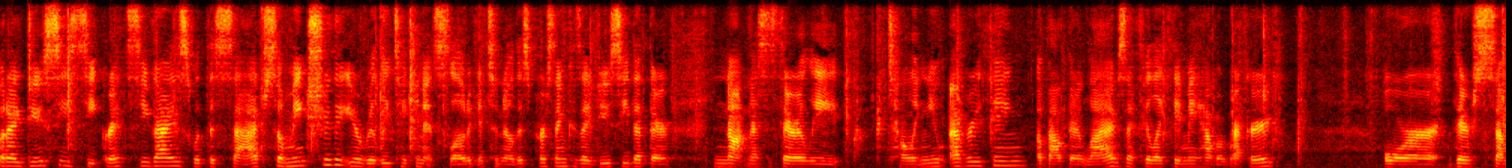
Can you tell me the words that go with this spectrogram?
But I do see secrets, you guys, with the Sag. So make sure that you're really taking it slow to get to know this person because I do see that they're not necessarily telling you everything about their lives. I feel like they may have a record or there's some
